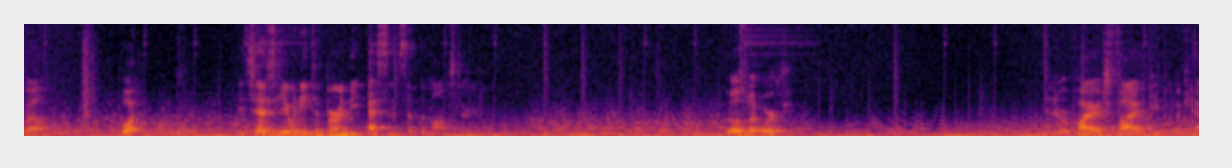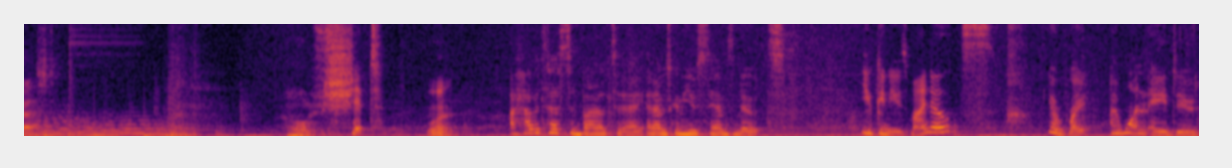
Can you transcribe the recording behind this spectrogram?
Well, What? it says here we need to burn the essence of the monster. Those might work. And it requires five people to cast. Oh, sh- Shit. What? I have a test in bio today, and I was gonna use Sam's notes. You can use my notes. You're right. I want an A, dude.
